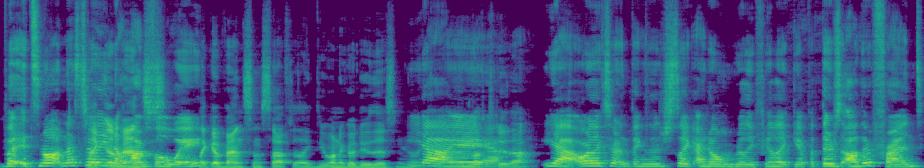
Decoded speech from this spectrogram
But it's not necessarily in a harmful way. Like events and stuff. They're like, do you want to go do this? And you're like, yeah, oh, "Yeah, yeah, I'd love yeah. to do that. Yeah, or like certain things. It's just like I don't really feel like it. But there's other friends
